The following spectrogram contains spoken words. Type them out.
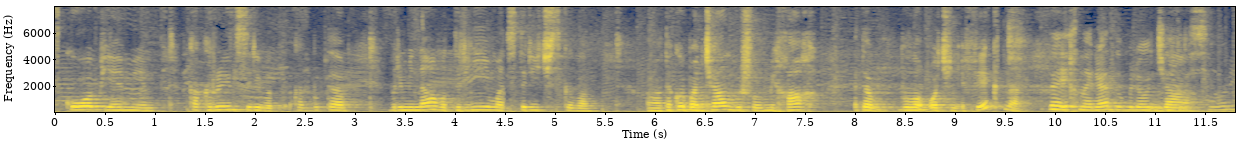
с копьями, как рыцари, вот как будто времена вот Рима исторического. А, Такой банчан вышел в мехах. Это было очень эффектно. Да, их наряды были очень Да. красивые.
